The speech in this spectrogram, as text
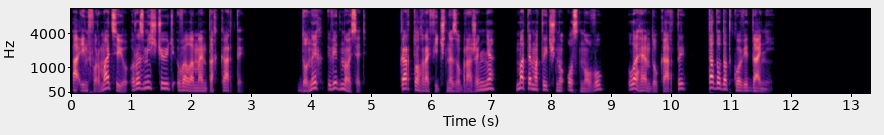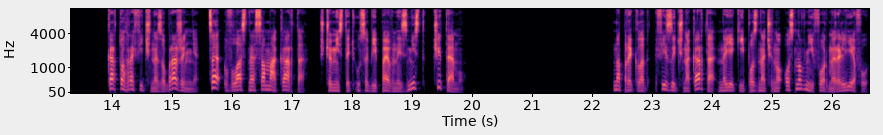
а інформацію розміщують в елементах карти. До них відносять картографічне зображення, математичну основу, легенду карти та додаткові дані. Картографічне зображення це власне сама карта, що містить у собі певний зміст чи тему. Наприклад, фізична карта, на якій позначено основні форми рельєфу,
